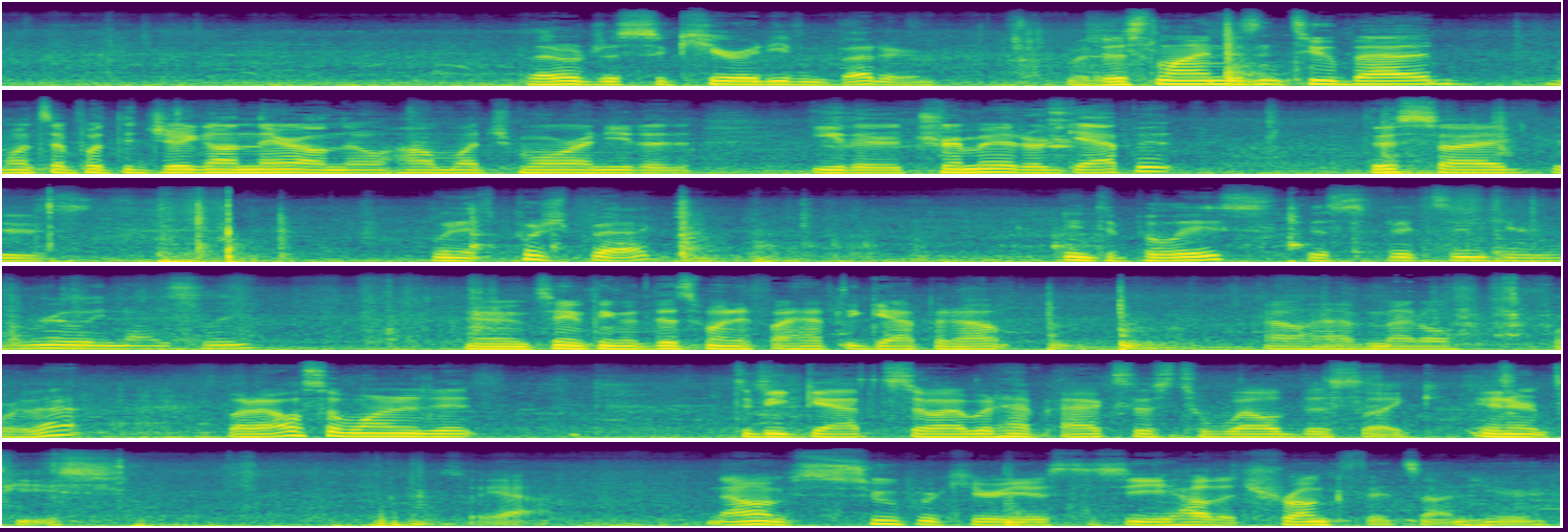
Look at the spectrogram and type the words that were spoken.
That'll just secure it even better. But this line isn't too bad. Once I put the jig on there, I'll know how much more I need to either trim it or gap it. This side is when it's pushed back into place. This fits in here really nicely. And same thing with this one, if I have to gap it out, I'll have metal for that. But I also wanted it to be gapped so I would have access to weld this like inner piece. So yeah, now I'm super curious to see how the trunk fits on here.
